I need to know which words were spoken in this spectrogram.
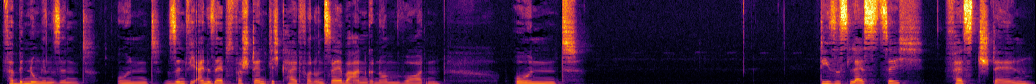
Verbindungen sind und sind wie eine Selbstverständlichkeit von uns selber angenommen worden. Und dieses lässt sich feststellen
